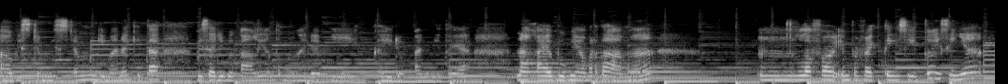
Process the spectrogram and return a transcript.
uh, wisdom wisdom gimana kita bisa dibekali untuk menghadapi kehidupan gitu ya. Nah kayak buku yang pertama, um, Love for Imperfect Things itu isinya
